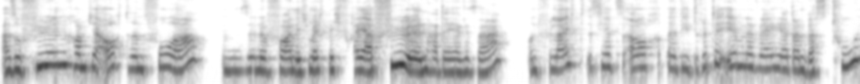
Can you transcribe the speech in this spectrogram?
Also fühlen kommt ja auch drin vor, im Sinne von, ich möchte mich freier fühlen, hat er ja gesagt. Und vielleicht ist jetzt auch äh, die dritte Ebene, wäre ja dann das Tun,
